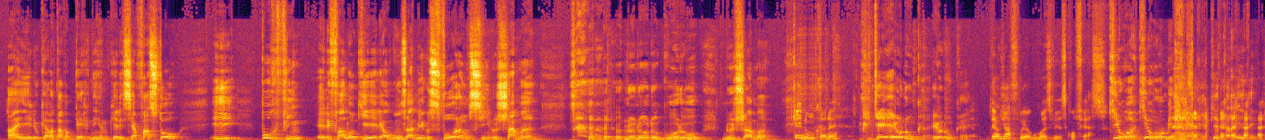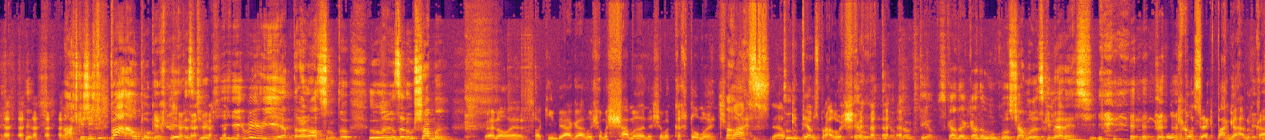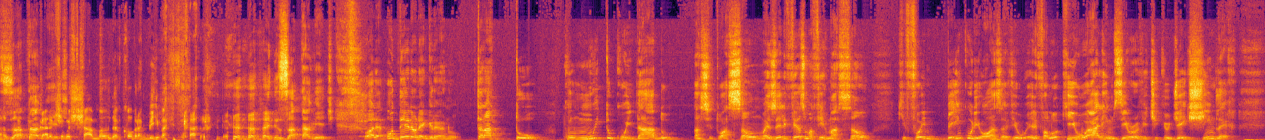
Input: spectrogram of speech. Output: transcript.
a ele o que ela estava perdendo, que ele se afastou e, por fim, ele falou que ele e alguns amigos foram sim no xamã, no, no, no guru, no xamã. Quem nunca, né? Que eu nunca, eu nunca. Eu já fui algumas vezes, confesso. Que, que homem, né? que, peraí. Acho que a gente tem que parar o PokerCast aqui e, e entrar no assunto lança num xamã. É, não, é. Só que em BH não chama xamã, né? Chama cartomante. Ah, Mas é o que bem. temos para hoje. É o que temos, é o que temos. Cada, cada um com os xamãs que merece. Ou que consegue pagar, no caso. Exatamente. Né? O cara que chama xamã deve cobrar bem mais caro. Exatamente. Olha, o Daniel Negrano tratou com muito cuidado a situação, mas ele fez uma afirmação que foi bem curiosa, viu? Ele falou que o Alim Zirovich, que o Jake Schindler,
